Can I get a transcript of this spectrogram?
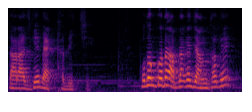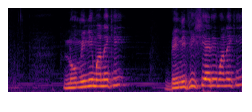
তার আজকে ব্যাখ্যা দিচ্ছি। প্রথম কথা আপনাকে জানতে হবে নমিনি মানে কি বেনিফিশিয়ারি মানে কি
